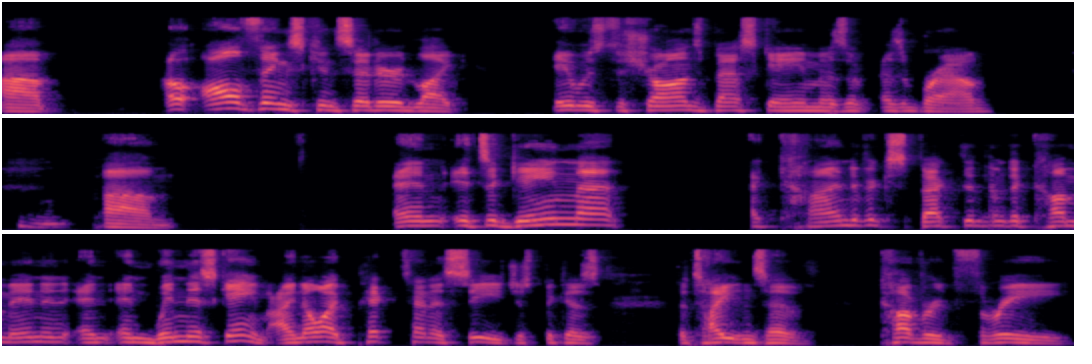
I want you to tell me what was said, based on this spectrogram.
Um, all things considered, like it was Deshaun's best game as a as a Brown, mm-hmm. um, and it's a game that I kind of expected them to come in and, and, and win this game. I know I picked Tennessee just because the Titans have covered three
